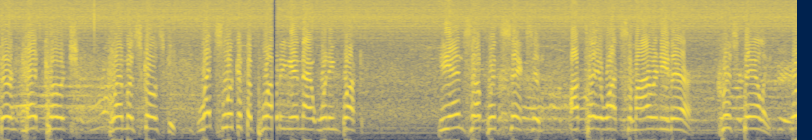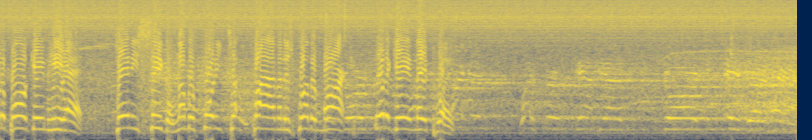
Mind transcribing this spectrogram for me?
their head coach, Glenn Muskowski. Let's look at the putting in that winning bucket. He ends up with six, and I'll tell you what, some irony there. Chris Daly, what a ball game he had. Danny Seigle, number 45, and his brother Mark. What a game they played. Western champion George Abraham.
